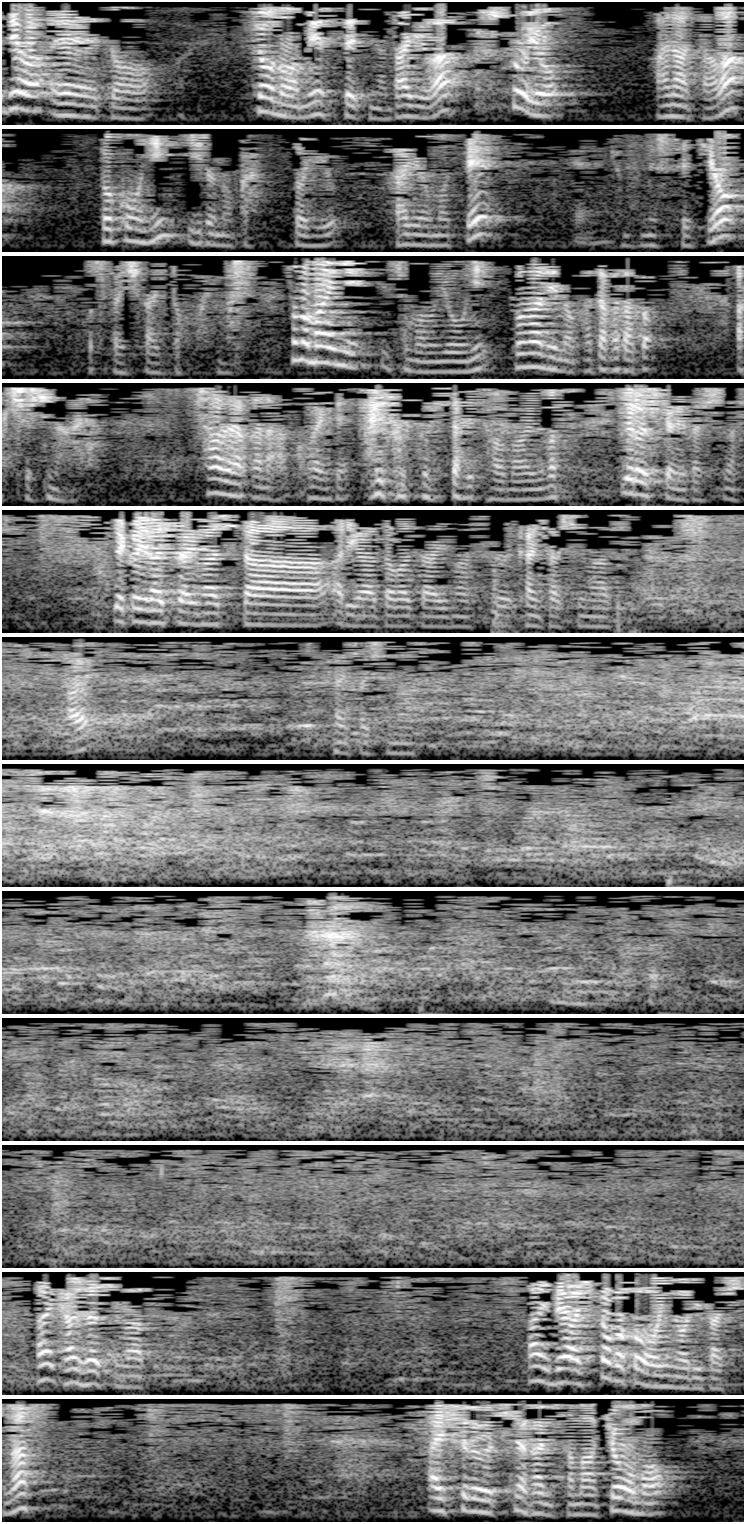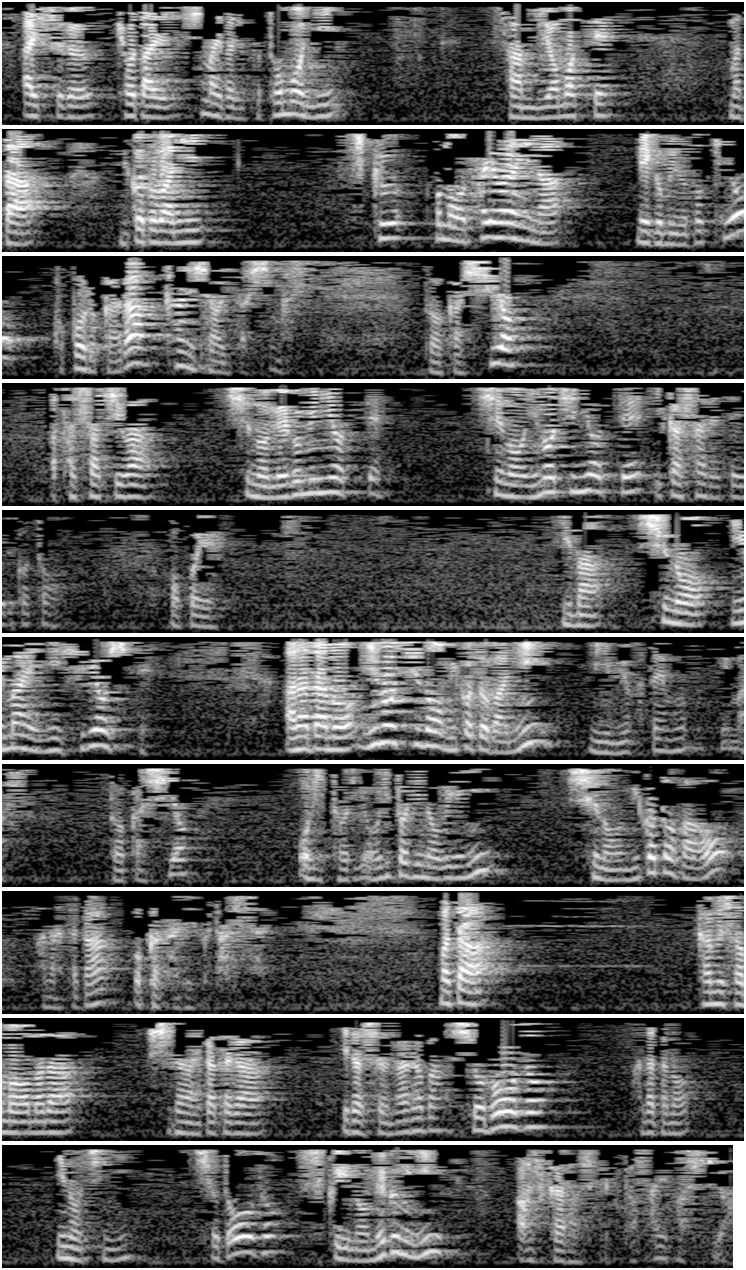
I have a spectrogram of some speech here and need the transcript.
え では、えっ、と、今日のメッセージの題は、人よ、あなたはどこにいるのかという題を持って、えー今日のメッセージをお伝えしたいと思います。その前に、いつものように、隣の方々と握手しながら、爽やかな声で挨拶したいと思います。よろしくお願いいたします。よくいらっしゃいました。ありがとうございます。感謝します。はい。感謝します。はい、感謝します。はい、では一言お祈りいたします。愛する父の神様、今日も愛する兄弟、姉妹たちと共に賛美を持って、また、御言葉に聞くこの幸いな恵みの時を心から感謝いたします。どうか主よ、私たちは主の恵みによって、主の命によって生かされていることを覚え、今、主の御前に知りをして、あなたの命の御言葉に耳を傾けます。どうかしよう。お一人お一人の上に、主の御言葉をあなたがお語りください。また、神様をまだ知らない方がいらっしゃるならば、主をどうぞ、あなたの命に、主をどうぞ、救いの恵みに預からせてくださいますよ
